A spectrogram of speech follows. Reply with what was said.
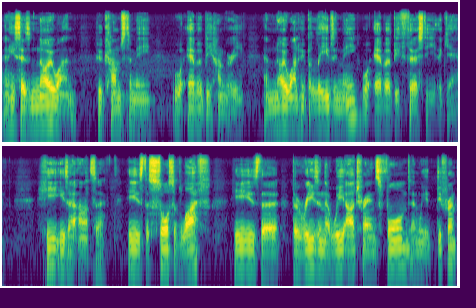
And he says, No one who comes to me will ever be hungry, and no one who believes in me will ever be thirsty again. He is our answer. He is the source of life. He is the, the reason that we are transformed and we are different.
